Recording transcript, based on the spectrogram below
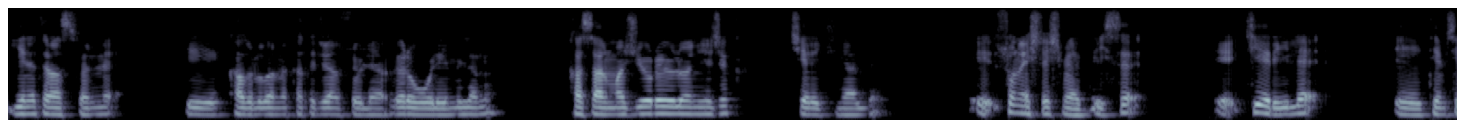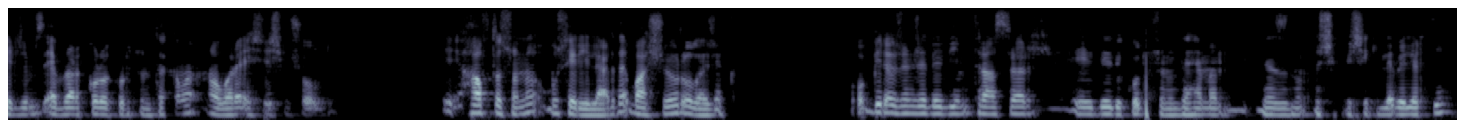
yeni transferini e, kadrolarına katacağını söyleyen Veroli Milano Casal Maggiore ile oynayacak çeyrek finalde. E, son eşleşmede ise e, Kieri ile e, temsilcimiz Ebrar Korakurt'un takımı Novara eşleşmiş oldu. E, hafta sonu bu serilerde başlıyor olacak. O biraz önce dediğim transfer e, dedikodusunu da hemen en azından ışık bir şekilde belirteyim.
